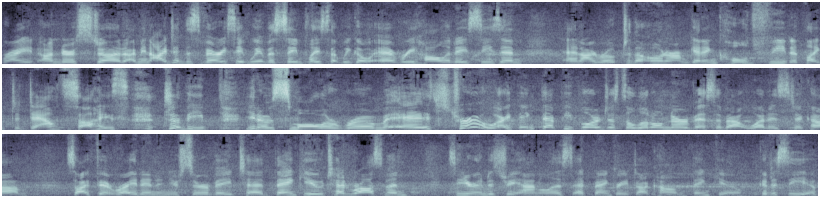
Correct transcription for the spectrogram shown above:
Right, understood. I mean, I did this very same, we have the same place that we go every holiday season. And I wrote to the owner, I'm getting cold feet. I'd like to downsize to the, you know, smaller room. It's true. I think that people are just a little nervous about what is to come. So I fit right in in your survey, Ted. Thank you. Ted Rossman, Senior Industry Analyst at Bankrate.com. Thank you. Good to see you.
